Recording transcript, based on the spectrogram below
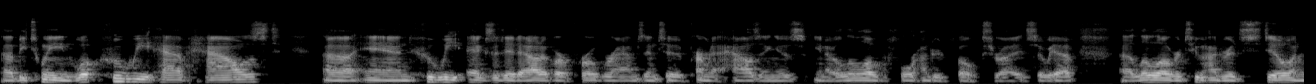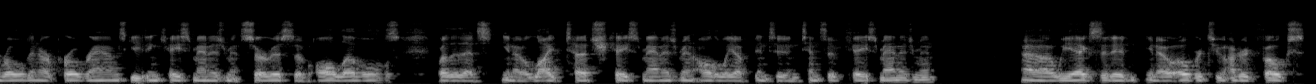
uh, between what, who we have housed uh, and who we exited out of our programs into permanent housing is, you know, a little over 400 folks, right? So we have a little over 200 still enrolled in our programs, getting case management service of all levels, whether that's, you know, light touch case management all the way up into intensive case management. Uh, we exited, you know, over 200 folks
